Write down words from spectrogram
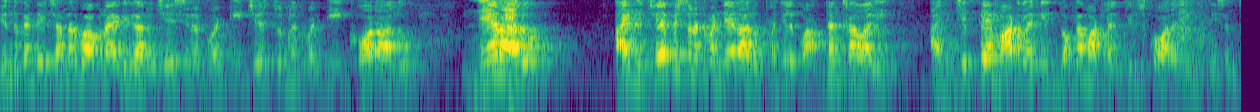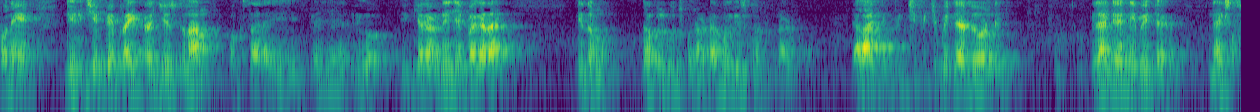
ఎందుకంటే చంద్రబాబు నాయుడు గారు చేసినటువంటి చేస్తున్నటువంటి ఘోరాలు నేరాలు ఆయన చేపిస్తున్నటువంటి నేరాలు ప్రజలకు అర్థం కావాలి. ఆయన చెప్పే మాటలన్నీ దొంగ మాటలని తెలుసుకోవాలనే ఉద్దేశంతోనే నేను చెప్పే ప్రయత్నం చేస్తున్నాను. ఒకసారి ప్లే చేయాలి ఇదిగో ఈ నేను చెప్పా కదా? ఇతను డబ్బులు పుచ్చుకున్నాడు డబ్బులు తీసుకున్నట్టున్నాడు ఎలాంటి పిచ్చి పిచ్చి పెట్టాడు చూడండి. ఇలాంటివన్నీ పెట్టాడు. నెక్స్ట్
